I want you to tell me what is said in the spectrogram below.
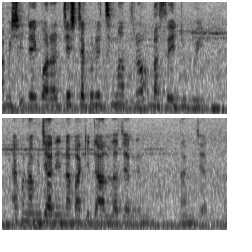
আমি সেটাই করার চেষ্টা করেছি মাত্র, বাস এইটুকুই। এখন আমি জানি না বাকিটা আল্লাহ জানেন, আমি জানি না।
